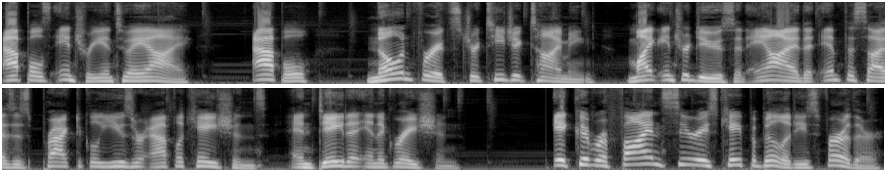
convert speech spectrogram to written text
Apple's entry into AI. Apple, known for its strategic timing, might introduce an AI that emphasizes practical user applications and data integration. It could refine Siri's capabilities further,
